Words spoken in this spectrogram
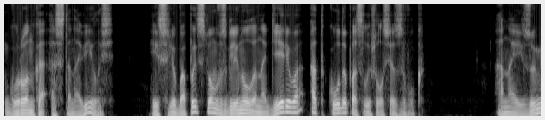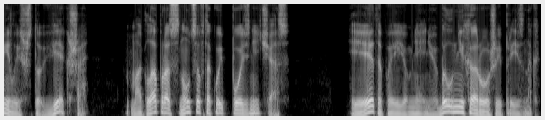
Гуронка остановилась и с любопытством взглянула на дерево, откуда послышался звук. Она изумилась, что Векша могла проснуться в такой поздний час. И это, по ее мнению, был нехороший признак.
